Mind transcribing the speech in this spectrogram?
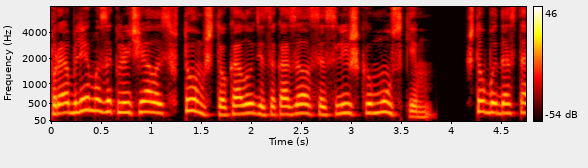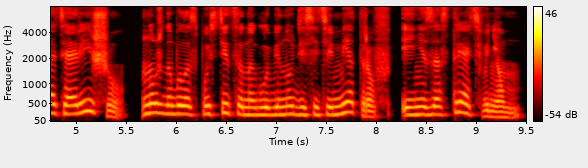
Проблема заключалась в том, что колодец оказался слишком узким. Чтобы достать Аришу, нужно было спуститься на глубину 10 метров и не застрять в нем.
